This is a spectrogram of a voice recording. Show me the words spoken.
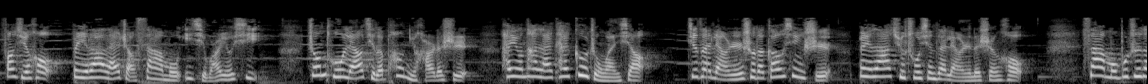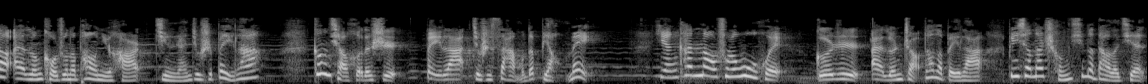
放学后，贝拉来找萨姆一起玩游戏，中途聊起了胖女孩的事，还用她来开各种玩笑。就在两人说的高兴时，贝拉却出现在两人的身后。萨姆不知道艾伦口中的胖女孩竟然就是贝拉，更巧合的是，贝拉就是萨姆的表妹。眼看闹出了误会，隔日艾伦找到了贝拉，并向她诚心的道了歉。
